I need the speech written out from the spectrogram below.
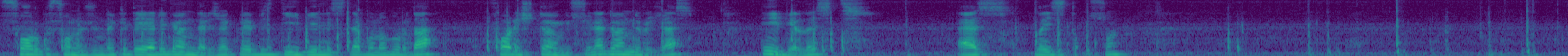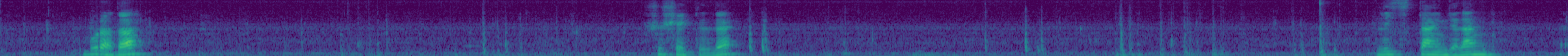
sorgu sonucundaki değeri gönderecek ve biz db list bunu burada for each döngüsüyle döndüreceğiz. db list as list olsun. Burada şu şekilde listten gelen e,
